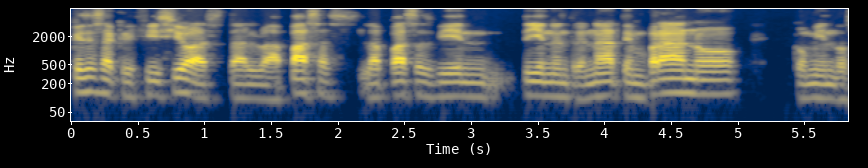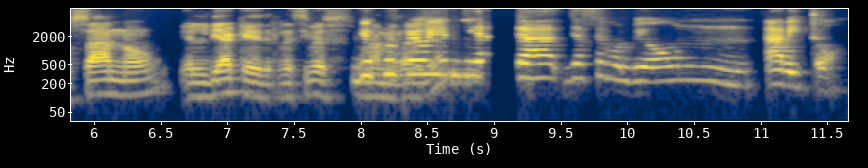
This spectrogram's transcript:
que ese sacrificio hasta la pasas, la pasas bien yendo a entrenar temprano, comiendo sano, el día que recibes Yo creo que hoy en día ya, ya se volvió un hábito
